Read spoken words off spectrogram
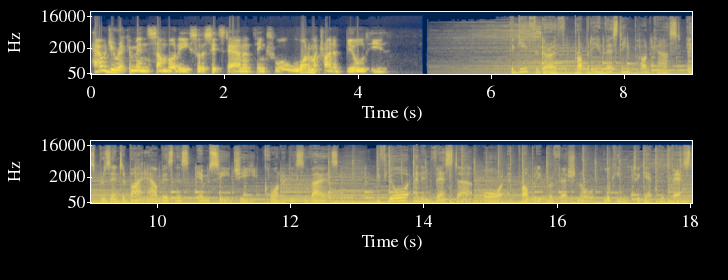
How would you recommend somebody sort of sits down and thinks, well, what am I trying to build here? The Geared for Growth Property Investing podcast is presented by our business, MCG Quantity Surveyors. If you're an investor or a property professional looking to get the best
